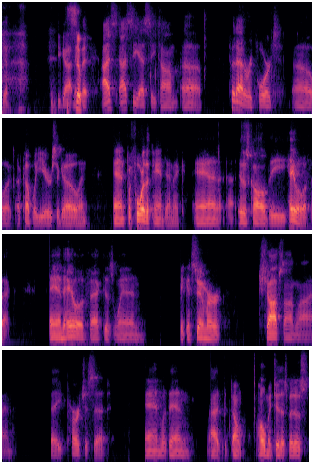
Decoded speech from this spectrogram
Yep. You got so, me. But I, ICSC, Tom, uh, put out a report uh, a, couple of years ago and and before the pandemic, and uh, it was called the halo effect. And the halo effect is when a consumer shops online, they purchase it, and within I don't hold me to this, but it was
